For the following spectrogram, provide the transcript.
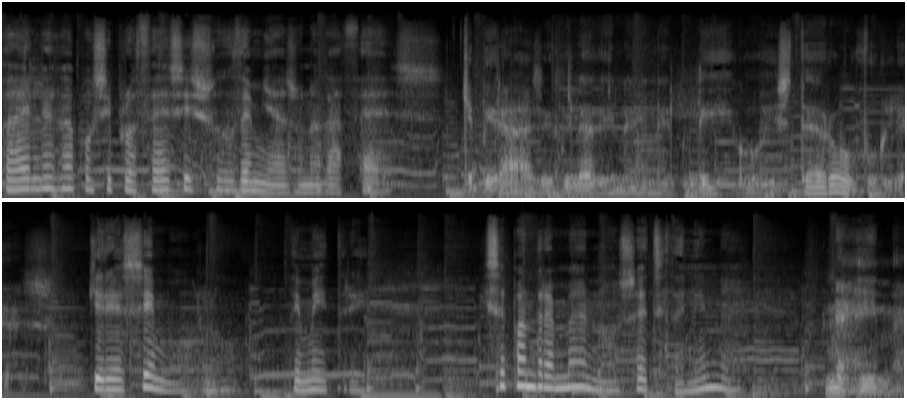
Θα έλεγα πως οι προθέσεις σου δεν μοιάζουν αγαθές. Και πειράζει δηλαδή να είναι λίγο υστερόβουλες. Κύριε Σίμωλου, Δημήτρη, είσαι παντρεμένος, έτσι δεν είναι; Ναι, είμαι.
